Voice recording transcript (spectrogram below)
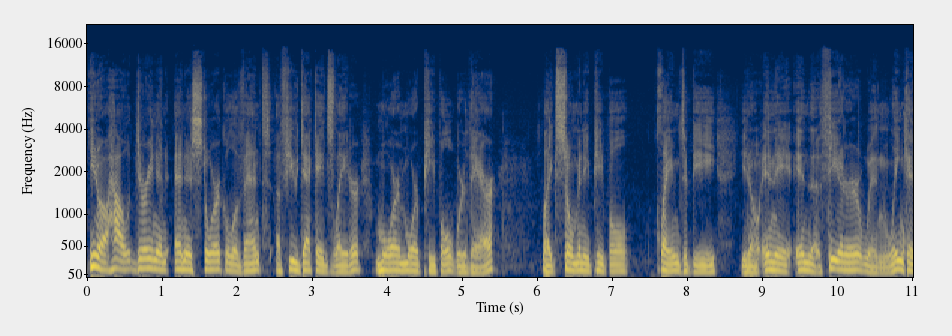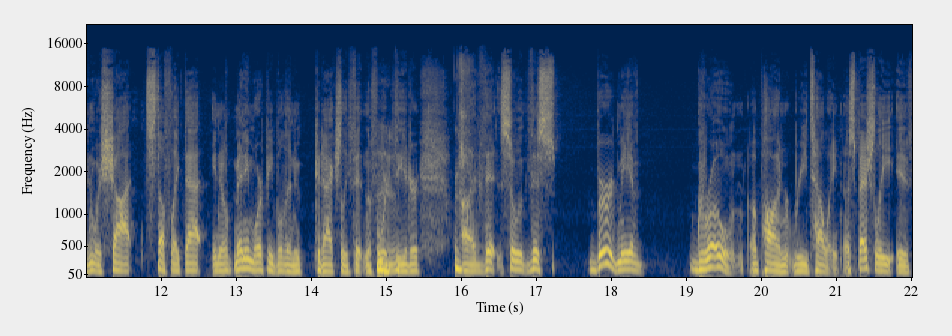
you know how during an, an historical event a few decades later, more and more people were there. Like so many people claimed to be, you know, in the in the theater when Lincoln was shot, stuff like that. You know, many more people than who could actually fit in the Ford Mhm. Theater. Uh, that, so this bird may have grown upon retelling, especially if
